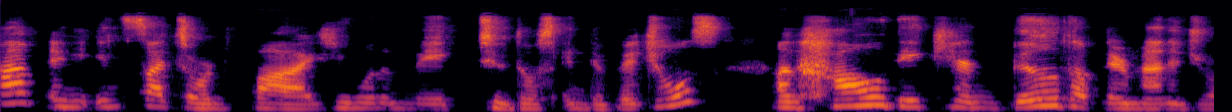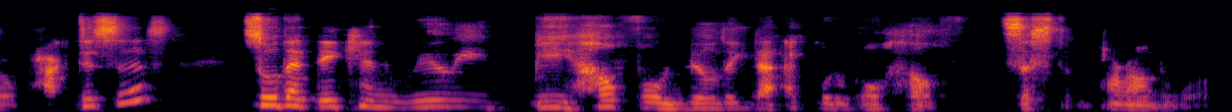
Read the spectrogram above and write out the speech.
have any insights or advice you want to make to those individuals on how they can build up their managerial practices so that they can really be helpful in building that equitable health system around the world?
